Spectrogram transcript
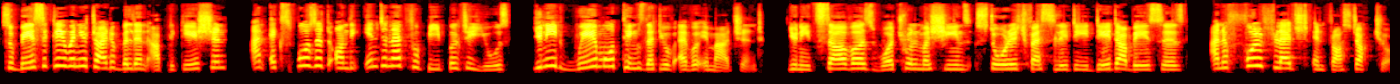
So basically, when you try to build an application and expose it on the internet for people to use, you need way more things that you've ever imagined. You need servers, virtual machines, storage facility, databases, and a full fledged infrastructure.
